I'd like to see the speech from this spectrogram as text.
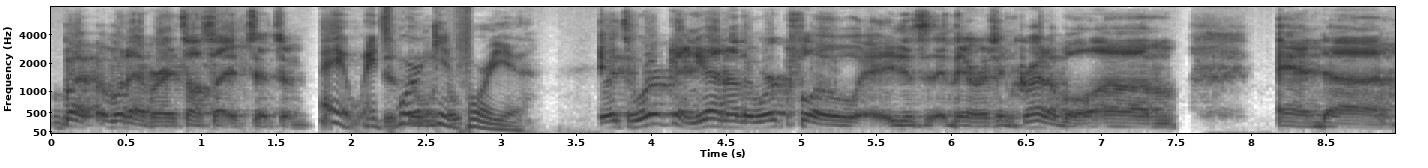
but whatever. It's also it's it's a Hey, it's working for you. it's working. Yeah, no, the workflow is there is incredible. Um, and uh,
